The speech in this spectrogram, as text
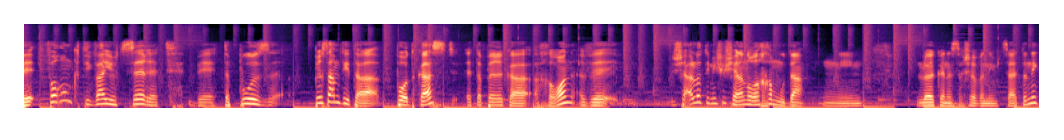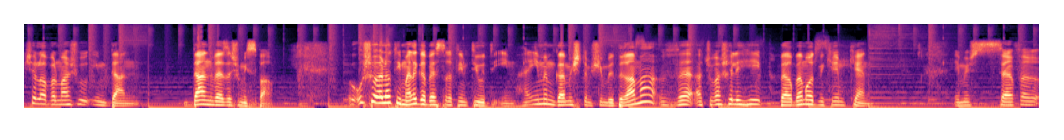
בפורום כתיבה יוצרת בתפוז פרסמתי את הפודקאסט, את הפרק האחרון, ושאל אותי מישהו שאלה נורא חמודה. אני לא אכנס עכשיו ואני אמצא את הניק שלו, אבל משהו עם דן. דן ואיזשהו מספר. הוא שואל אותי מה לגבי סרטים תיעודיים, האם הם גם משתמשים בדרמה? והתשובה שלי היא, בהרבה מאוד מקרים כן. אם יש ספר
